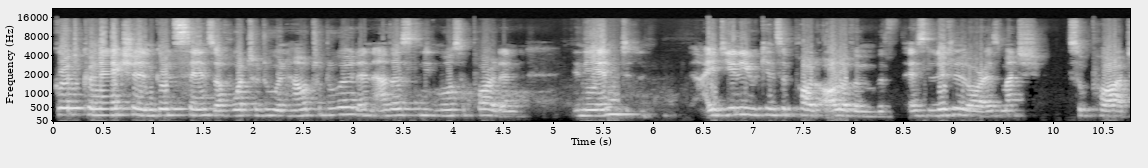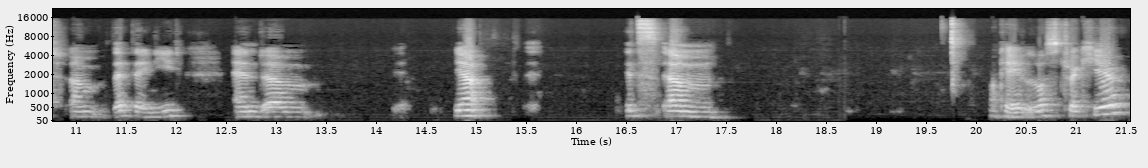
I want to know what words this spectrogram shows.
good connection, good sense of what to do and how to do it, and others need more support. And in the end, ideally, we can support all of them with as little or as much support um, that they need. And um, yeah, it's um, okay. Lost track here.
